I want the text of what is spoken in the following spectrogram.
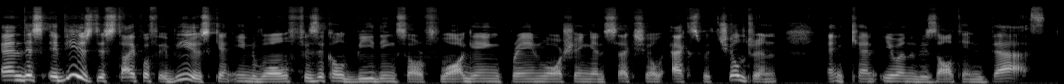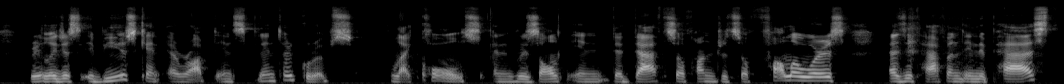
And this abuse, this type of abuse, can involve physical beatings or flogging, brainwashing, and sexual acts with children, and can even result in death. Religious abuse can erupt in splinter groups like cults and result in the deaths of hundreds of followers, as it happened in the past,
